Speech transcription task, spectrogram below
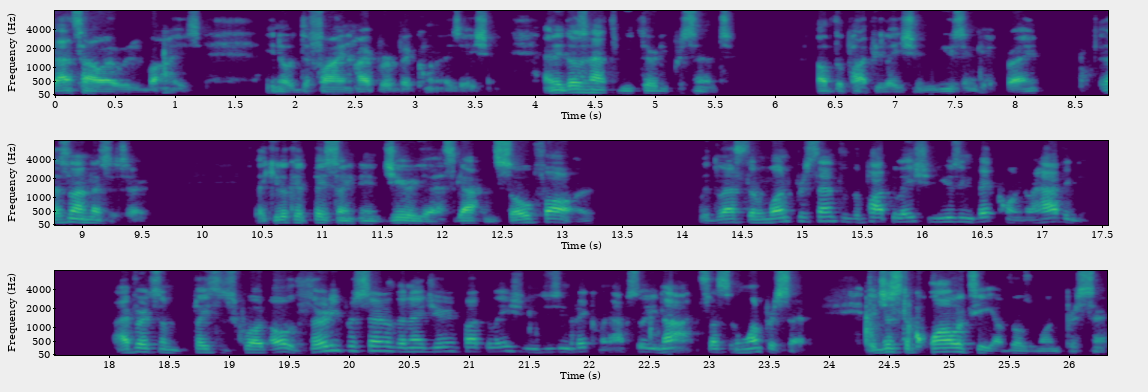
That's how I would advise, you know, define hyper Bitcoinization. And it doesn't have to be 30% of the population using it, right? That's not necessary. Like you look at places like Nigeria has gotten so far with less than 1% of the population using Bitcoin or having it. I've heard some places quote, oh, 30% of the Nigerian population is using Bitcoin. Absolutely not. It's less than 1%. It's just the quality of those 1%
